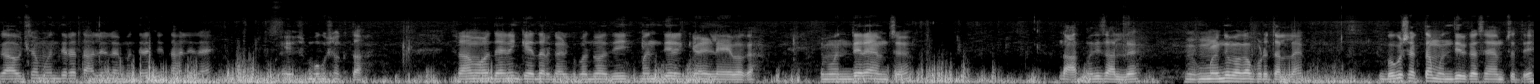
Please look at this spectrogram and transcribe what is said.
गावच्या मंदिरात आलेलं आहे मंदिराच्या इथं आलेलं आहे. हे बघू शकता. रामवर्धानी केदार काळके पद्मावती मंदिर खेळले आहे बघा. हे मंदिर आहे आमचं. आतमध्ये चाललं आहे मंदिर बघा पुढे चाललं आहे बघू शकता मंदिर कसं आहे आमचं ते.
